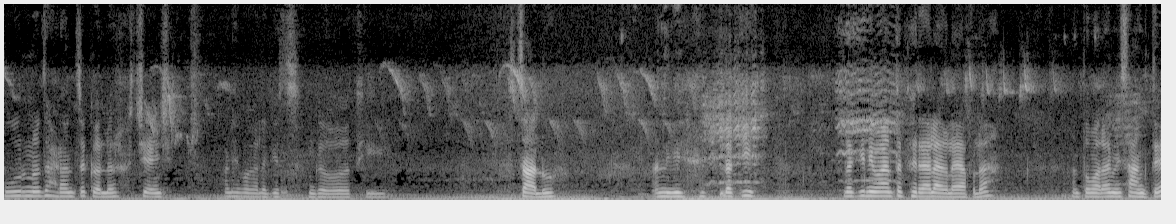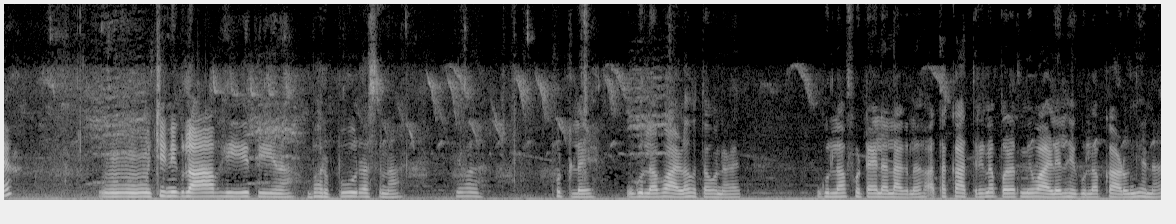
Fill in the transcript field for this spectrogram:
पूर्ण झाडांचं कलर चेंज आणि हे बघा लगेच गवत ही चालू. आणि लकी लकी निवांत फिरायला लागला आहे आपला. आणि तुम्हाला मी सांगते. चिनी गुलाब ही ती ना भरपूर असं ना हे बघा फुटलंय. गुलाब वाळला होता उन्हाळ्यात. गुलाब फुटायला लागलं. आता कात्रीनं परत मी वाळलेलं हे गुलाब काढून घेणार.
